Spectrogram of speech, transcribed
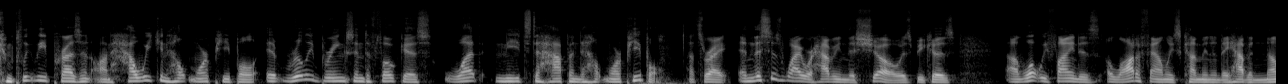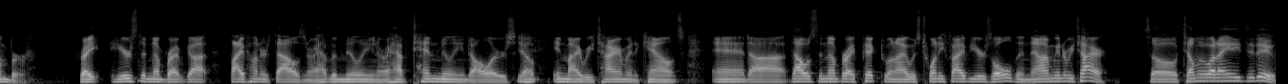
completely present on how we can help more people. It really brings into focus what needs to happen to help more people. That's right. And this is why we're having this show is because uh, what we find is a lot of families come in and they have a number right here's the number i've got 500000 or i have a million or i have $10 million yep. in my retirement accounts and uh, that was the number i picked when i was 25 years old and now i'm going to retire so tell me what i need to do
